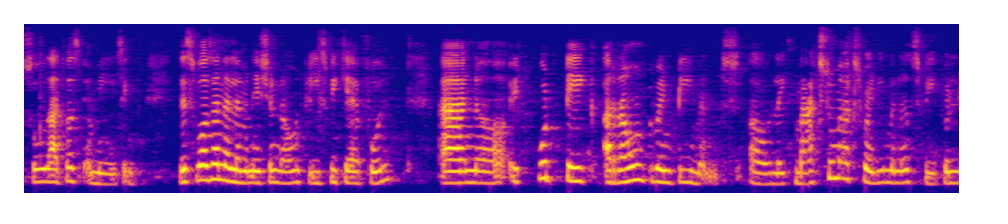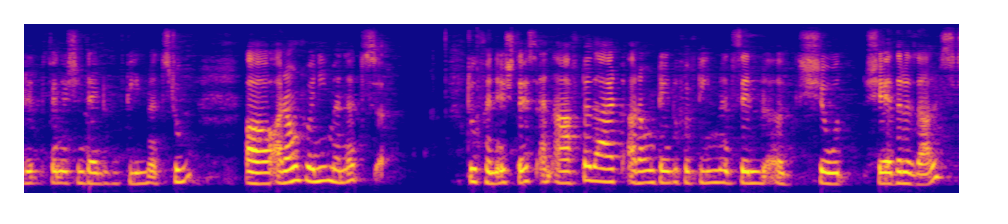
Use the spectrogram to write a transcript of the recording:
So that was amazing this was an elimination round please be careful. And uh, it would take around 20 minutes uh, like max to max 20 minutes people did finish in 10 to 15 minutes too. Uh, around 20 minutes to finish this and after that around 10 to 15 minutes they'll uh, show share the results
